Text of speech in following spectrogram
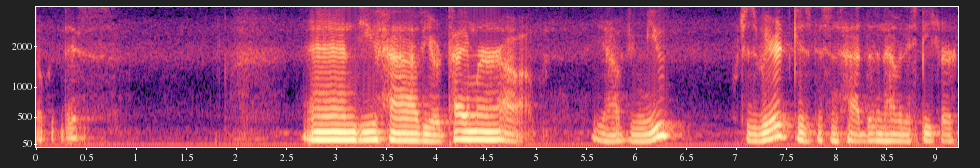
open this, and you have your timer. Uh, you have your mute, which is weird because this doesn't have any speaker.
